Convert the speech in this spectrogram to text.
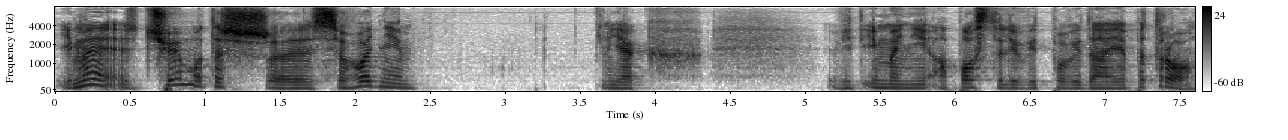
І ми чуємо теж е, сьогодні, як від імені апостолів відповідає Петро.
